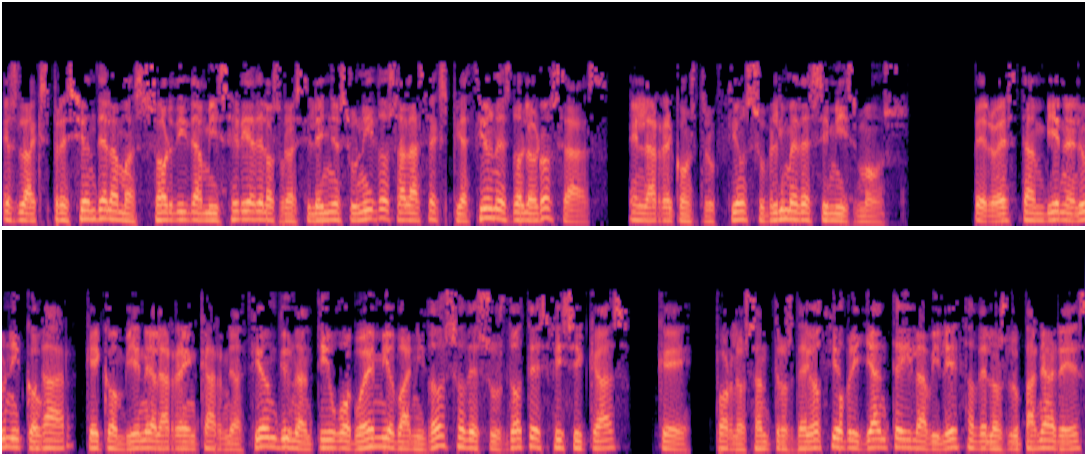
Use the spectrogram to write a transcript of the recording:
es la expresión de la más sórdida miseria de los brasileños unidos a las expiaciones dolorosas, en la reconstrucción sublime de sí mismos pero es también el único hogar que conviene a la reencarnación de un antiguo bohemio vanidoso de sus dotes físicas, que, por los antros de ocio brillante y la vileza de los lupanares,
